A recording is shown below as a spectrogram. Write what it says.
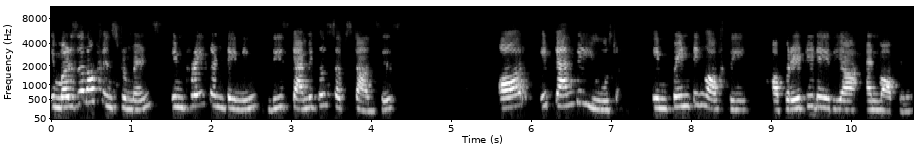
Immersion of instruments in tray containing these chemical substances or it can be used in painting of the operated area and mopping,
